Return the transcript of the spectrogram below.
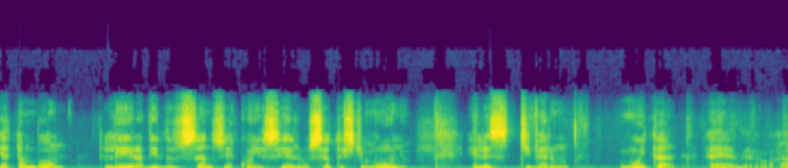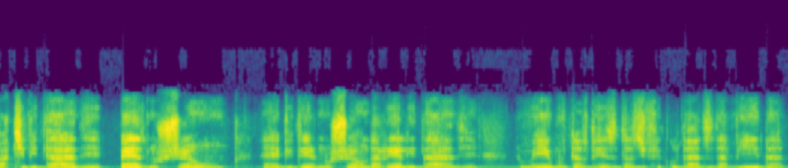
E é tão bom ler a vida dos santos e conhecer o seu testemunho. Eles tiveram muita é, atividade, pés no chão, é, viver no chão da realidade, no meio muitas vezes das dificuldades da vida.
